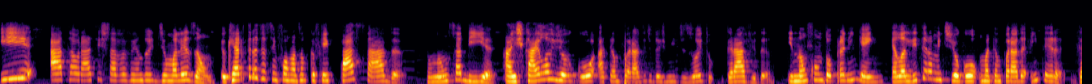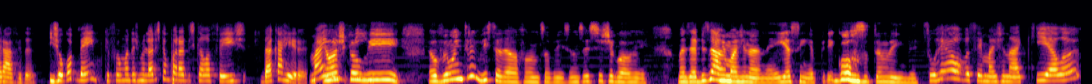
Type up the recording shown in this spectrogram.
e a Taurasi estava vindo de uma lesão. Eu quero trazer essa informação porque eu fiquei passada. Eu não sabia. A Skylar jogou a temporada de 2018 grávida e não contou pra ninguém. Ela literalmente jogou uma temporada inteira grávida e jogou bem, porque foi uma das melhores temporadas que ela fez da carreira. Mas Eu acho que eu enfim, vi. Eu vi uma entrevista dela falando sobre isso. Não sei se você chegou a ver. Mas é bizarro imaginar, né? E assim, é perigoso também, né? surreal você imaginar que ela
